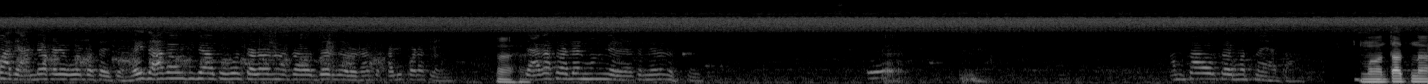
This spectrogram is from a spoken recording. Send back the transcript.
आधी आंब्याकडे वर बसायचं. हे जागा होती जेव्हा तो वर चढावा ना आता जड झालं ना तर खाली पडक लागला. जागा सोडल्याने म्हणून गेलं आता मेलं नसतं. आमकावर करमत नाही आता. मग तात ना.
